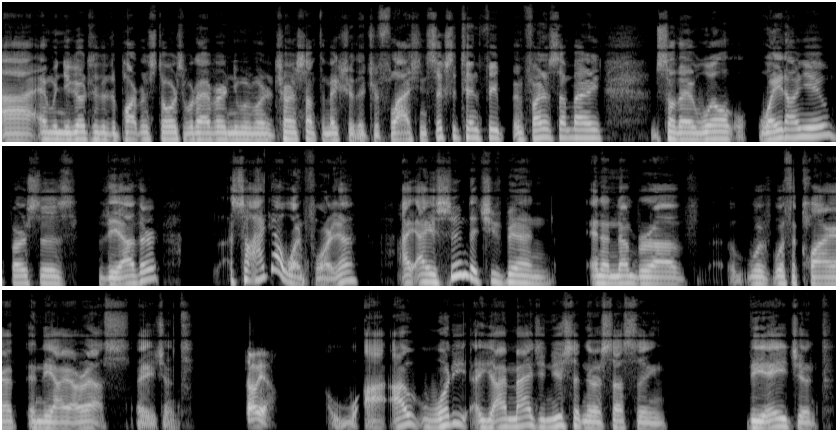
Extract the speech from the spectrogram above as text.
Uh, and when you go to the department stores or whatever, and you want to return something, make sure that you're flashing six to ten feet in front of somebody, so they will wait on you versus the other. So I got one for you. I, I assume that you've been in a number of with with a client in the IRS agent. Oh yeah. I, I what do you, I imagine you're sitting there assessing the agent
